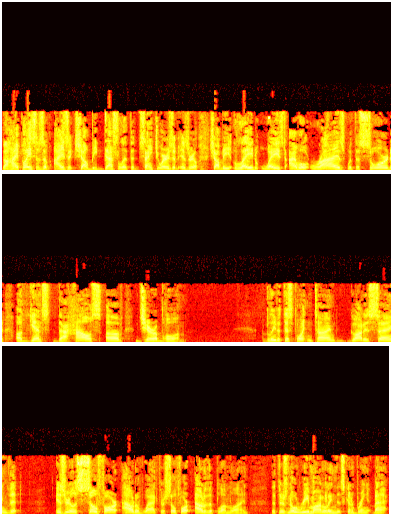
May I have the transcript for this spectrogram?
The high places of Isaac shall be desolate. The sanctuaries of Israel shall be laid waste. I will rise with the sword against the house of Jeroboam. I believe at this point in time, God is saying that Israel is so far out of whack, they're so far out of the plumb line, that there's no remodeling that's going to bring it back.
